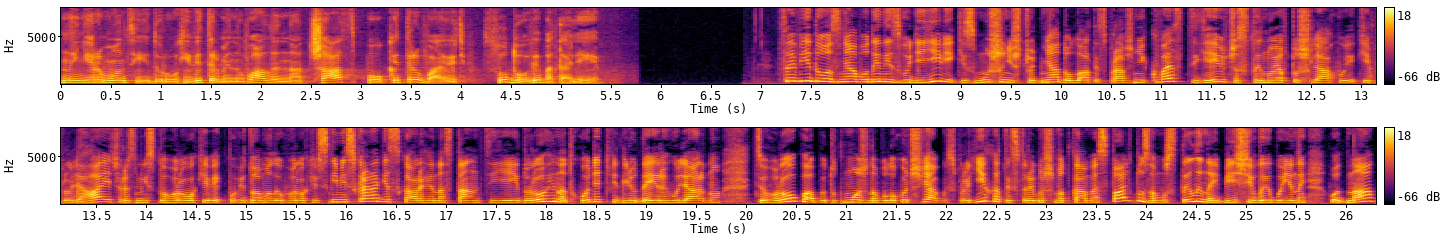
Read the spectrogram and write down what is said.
Нині ремонт цієї дороги відтермінували на час, поки тривають судові баталії. Це відео зняв один із водіїв, які змушені щодня долати справжній квест цією частиною автошляху, який пролягає через місто Горохів. Як повідомили у Горохівській міськраді, скарги на стан цієї дороги надходять від людей регулярно. Цього року, аби тут можна було хоч якось проїхати старими шматками асфальту, замостили найбільші вибоїни. Однак,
